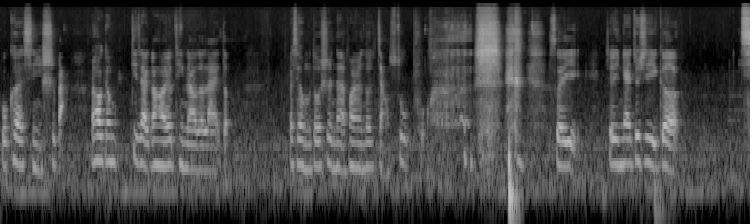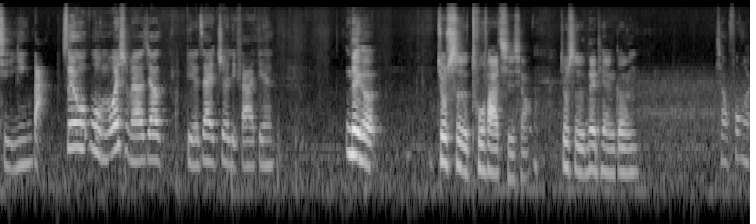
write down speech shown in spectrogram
博客形式吧，然后跟地仔刚好又挺聊得来的，而且我们都是南方人，都讲素朴，所以这应该就是一个起因吧。所以，我们为什么要叫别在这里发癫？那个就是突发奇想，就是那天跟小凤儿，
